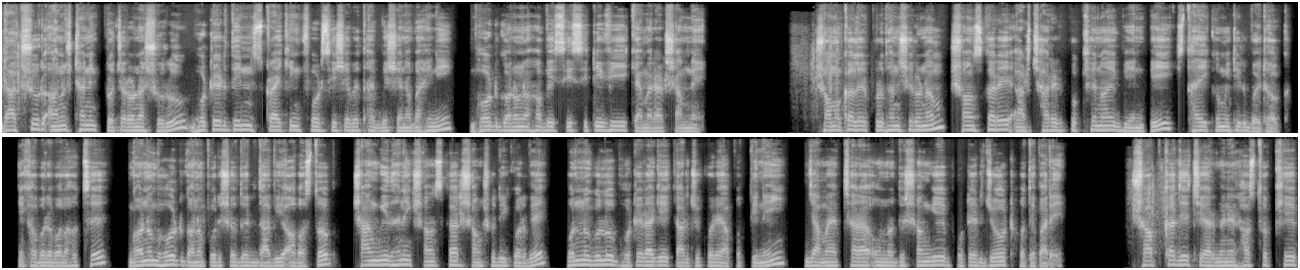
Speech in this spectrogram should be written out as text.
ডাকসুর আনুষ্ঠানিক প্রচারণা শুরু, ভোটের দিন স্ট্রাইকিং ফোর্স হিসেবে থাকবে সেনাবাহিনী, ভোট গণনা হবে সিসিটিভি ক্যামেরার সামনে। সমকালের প্রধান শিরোনাম, সংস্কারে আর ছাড়ের পক্ষে নয় বিএনপি, স্থায়ী কমিটির বৈঠক। এ খবরে বলা হচ্ছে গণভোট, গণপরিষদের দাবি অবাস্তব, সাংবিধানিক সংস্কার সংসদই করবে অন্যগুলো ভোটের আগে কার্যকরে আপত্তি নেই, জামায়াত ছাড়া অন্যদের সঙ্গে ভোটের জোট হতে পারে। সব কাজে চেয়ারম্যানের হস্তক্ষেপ,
